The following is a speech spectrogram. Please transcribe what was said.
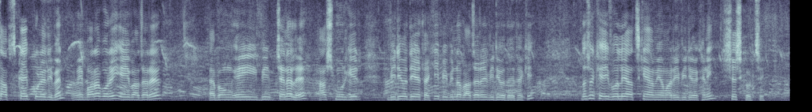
সাবস্ক্রাইব করে দিবেন। আমি বরাবরই এই বাজারের এবং এই চ্যানেলে হাঁস মুরগির ভিডিও দিয়ে থাকি, বিভিন্ন বাজারের ভিডিও দিয়ে থাকি। দর্শক, এই বলে আজকে আমি আমার এই ভিডিও এখানেই শেষ করছি।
